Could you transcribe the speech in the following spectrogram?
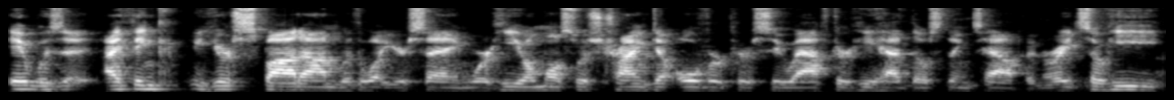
it was I think you're spot on with what you're saying where he almost was trying to over pursue after he had those things happen right so he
